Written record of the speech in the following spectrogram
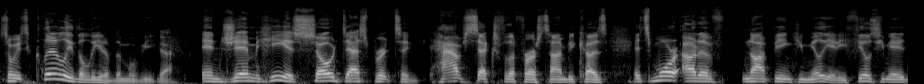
so he's clearly the lead of the movie. Yeah. And Jim, he is so desperate to have sex for the first time because it's more out of not being humiliated. He feels humiliated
